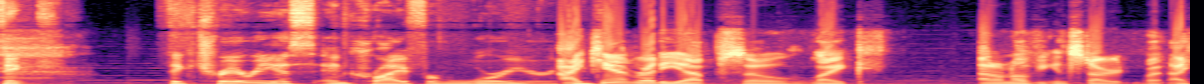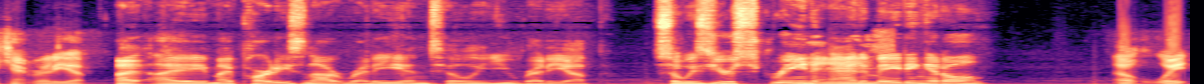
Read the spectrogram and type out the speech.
Thick Thictrarius and Cry for Warrior. I can't ready up, so like, I don't know if you can start, but I can't ready up. I, I my party's not ready until you ready up. So is your screen Yes. animating at all? Oh wait,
